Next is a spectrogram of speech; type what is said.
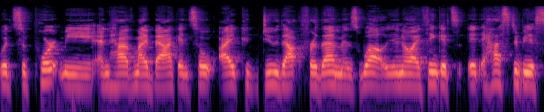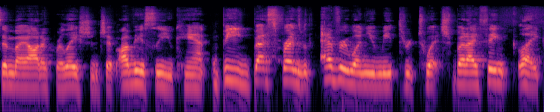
would support me and have my back. And so I could do that for them as well. You know, I think it's, it has to be a symbiotic relationship. Obviously, you can't be best friends with everyone you meet through Twitch, but I think like,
